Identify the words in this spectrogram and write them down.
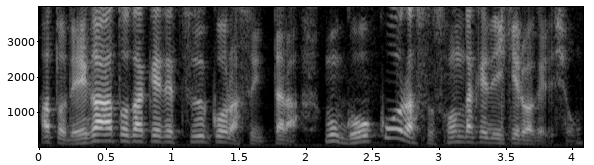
あとレガートだけで2コーラスいったらもう5コーラスそんだけでいけるわけでしょ？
